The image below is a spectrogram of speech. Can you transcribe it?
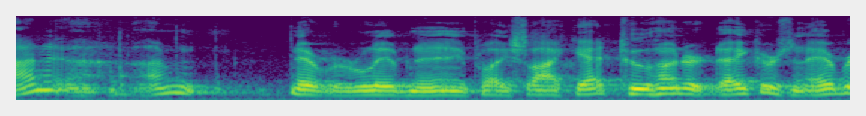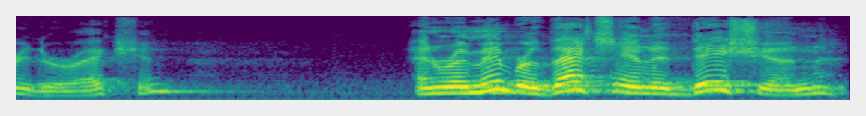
I, I've never lived in any place like that 200 acres in every direction. And remember, that's in addition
